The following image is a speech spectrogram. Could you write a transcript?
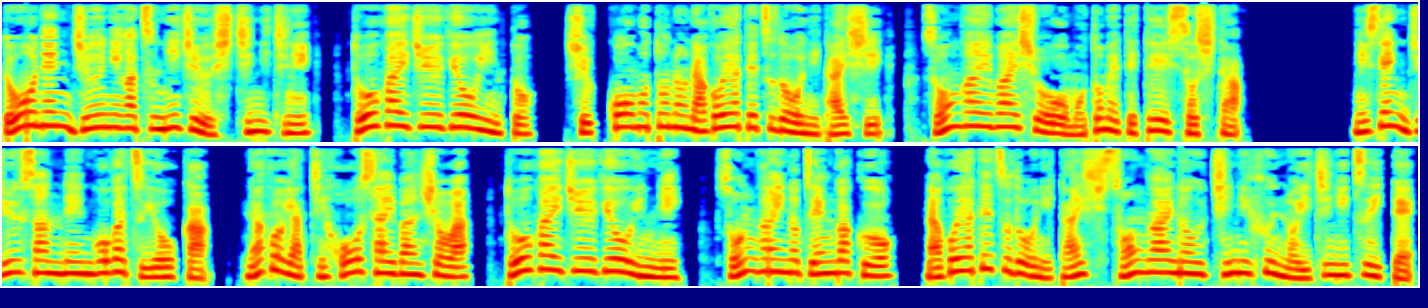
同年12月27日に、当該従業員と出向元の名古屋鉄道に対し、損害賠償を求めて提訴した。2013年5月8日、名古屋地方裁判所は、当該従業員に損害の全額を名古屋鉄道に対し損害のうち2分の1について、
